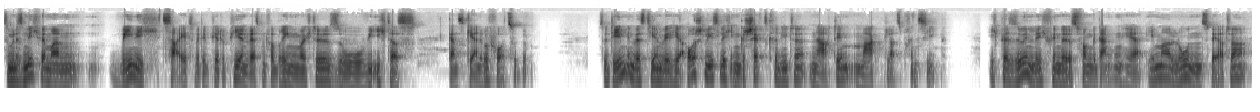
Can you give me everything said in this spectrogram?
Zumindest nicht, wenn man wenig Zeit mit dem Peer-to-Peer-Investment verbringen möchte, so wie ich das ganz gerne bevorzuge. Zudem investieren wir hier ausschließlich in Geschäftskredite nach dem Marktplatzprinzip. Ich persönlich finde es vom Gedanken her immer lohnenswerter,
